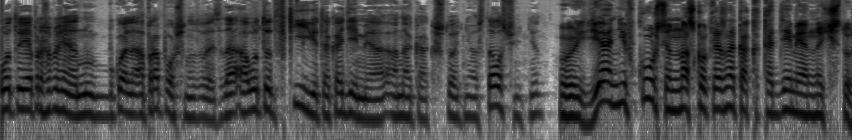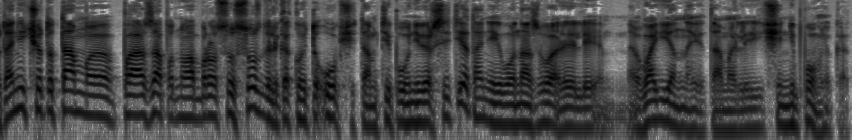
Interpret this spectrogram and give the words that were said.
Вот я прошу прощения, ну, буквально апропos, что называется, да? А вот тут в Киеве академия, она как, что от нее осталось, что-нибудь, нет? Я не в курсе, но, насколько я знаю, как академия начистует. Они что-то там э, по западному образцу создали, какой-то общий там типа университет, они его назвали, или военные там, или еще не помню как.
